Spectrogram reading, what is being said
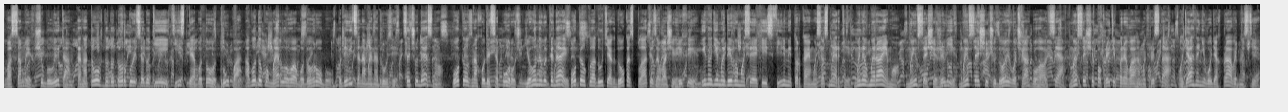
вас самих, що були там, та на того, хто доторкується до тієї кістки або того трупа, або до померлого, або до гробу. Подивіться на мене, друзі. Це чудесно. Попіл знаходиться поруч, його не викидають. Попіл кладуть як доказ плати за ваші гріхи. Іноді ми дивимося якийсь фільм і торкаємося смерті. Ми не вмираємо. Ми все ще живі. Ми все ще чудові в очах Бога Отця. Ми все ще покриті перевагами Христа, одягнені в одяг праведності,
